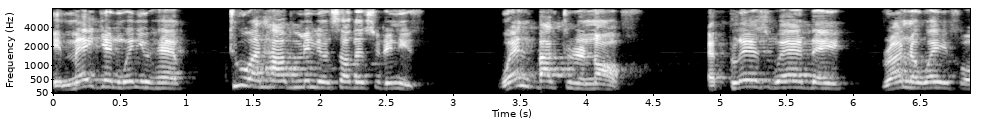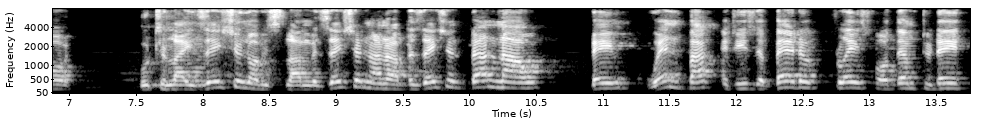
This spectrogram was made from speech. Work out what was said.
Imagine when you have two and a half million Southern Sudanese went back to the North, a place where they ran away for utilization of Islamization and Arabization. Then now they went back. It is a better place for them today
